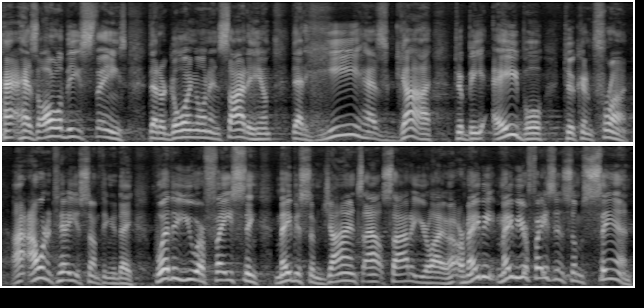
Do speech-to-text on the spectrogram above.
ha- has all of these things that are going on inside of him that he has got to be able to confront. I, I want to tell you something today. Whether you are facing maybe some giants outside of your life, or maybe, maybe you're facing some sin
